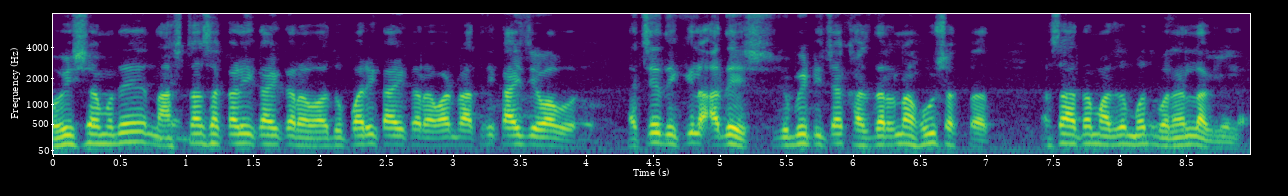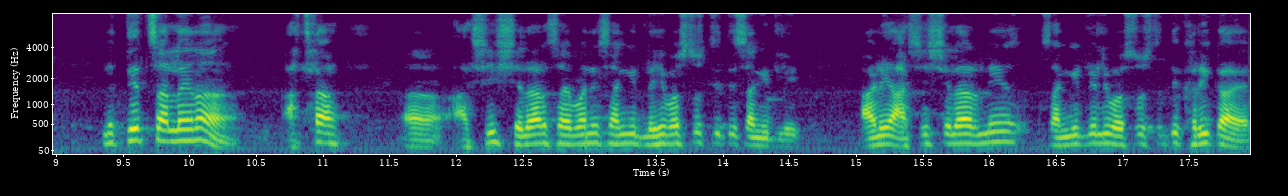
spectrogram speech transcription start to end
भविष्यामध्ये नाश्ता सकाळी काय करावा दुपारी काय करावा आणि रात्री काय जेवावं याचे देखील आदेश युबीटीच्या खासदारांना होऊ शकतात असं आता माझं मत बनायला लागलेलं आहे. आणि तेच चाललंय ना आता आशिष शेलार साहेबांनी सांगितलं ही वस्तुस्थिती सांगितली. आणि आशिष शेलारनी सांगितलेली वस्तुस्थिती खरी काय?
